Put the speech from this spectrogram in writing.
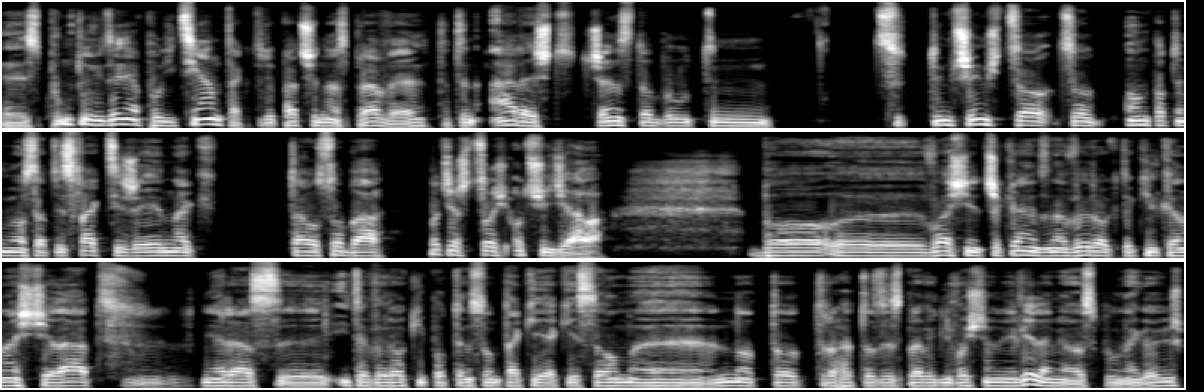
Y, z punktu widzenia policjanta, który patrzy na sprawę, to ten areszt często był tym, tym czymś, co, co on potem miał satysfakcję, że jednak ta osoba chociaż coś odsiedziała bo e, właśnie czekając na wyrok to kilkanaście lat nieraz i te wyroki potem są takie, jakie są, no to trochę to ze sprawiedliwością niewiele miało wspólnego już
